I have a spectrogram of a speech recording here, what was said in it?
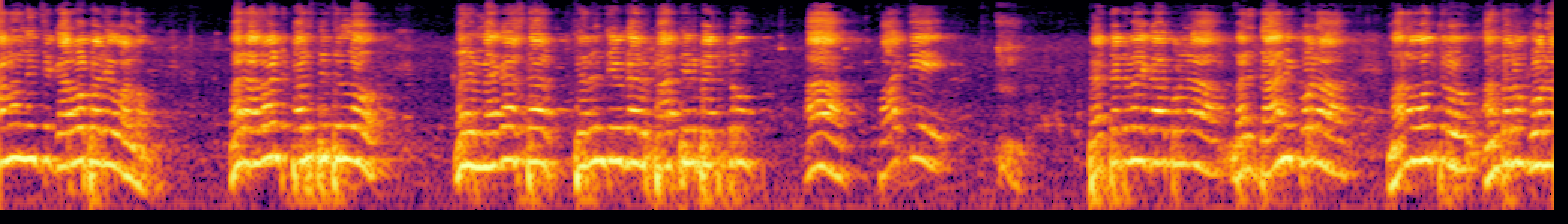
ఆనందించి గర్వపడేవాళ్ళం. మరి అలాంటి పరిస్థితుల్లో మరి మెగాస్టార్ చిరంజీవి గారి పార్టీని పెట్టడం ఆ పార్టీ పెట్టడమే కాకుండా మరి దానికి కూడా మన వంతు అందరం కూడా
